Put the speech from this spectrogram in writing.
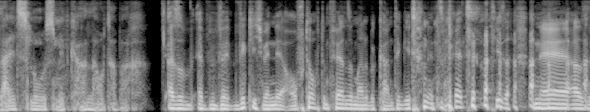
Salzlos mit Karl Lauterbach. Also äh, wirklich, wenn der auftaucht im Fernsehen, meine Bekannte geht dann ins Bett. Dieser, nee, also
